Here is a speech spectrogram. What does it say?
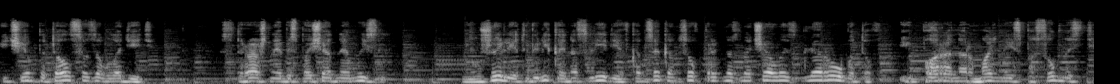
и чем пытался завладеть. Страшная беспощадная мысль, Неужели это великое наследие в конце концов предназначалось для роботов и паранормальные способности,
